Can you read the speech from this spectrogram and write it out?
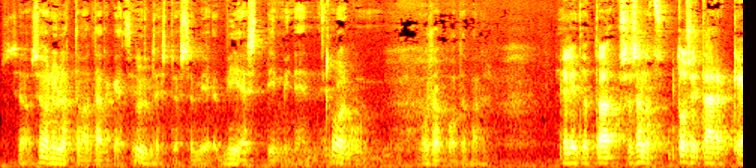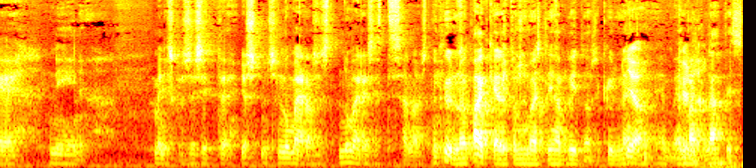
se on, se on yllättävän tärkeää, että mm. yhteistyössä viestiminen on. Niin osapuolten välillä. Eli tota, kun sä sanot tosi tärkeä, niin menisikö se sitten, jos se numerisesti, numerisesti sanoisi? No niin kyllä, no kaikki on mun mielestä ihan vitosi. Kyllä, ne, Joo, en, kyllä. mä lähtisi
